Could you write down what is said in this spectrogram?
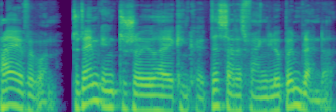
Hi everyone, today I'm going to show you how you can create this satisfying loop in Blender.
